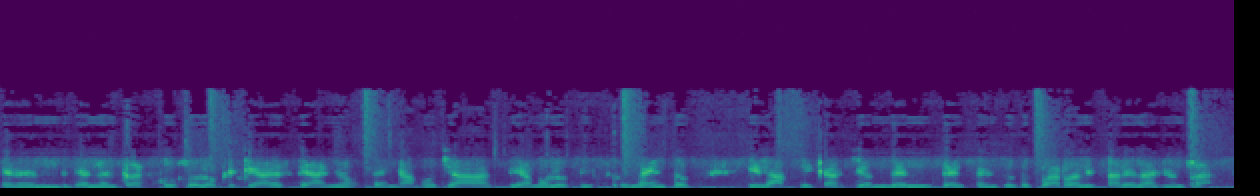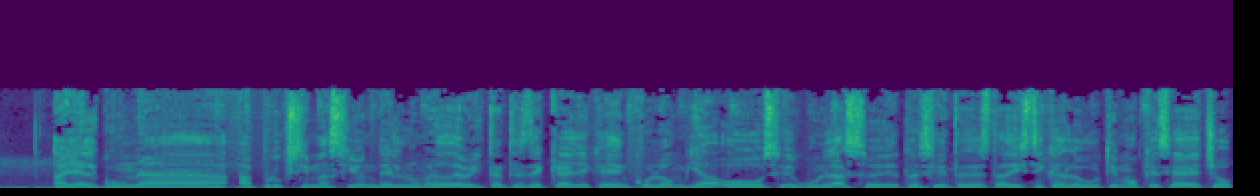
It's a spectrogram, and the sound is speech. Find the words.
en el, en el transcurso de lo que queda de este año tengamos ya, digamos, los instrumentos y la aplicación del, del censo se pueda realizar el año entrante. ¿Hay alguna aproximación del número de habitantes de calle que hay en Colombia o según las eh, recientes estadísticas, lo último que se ha hecho,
